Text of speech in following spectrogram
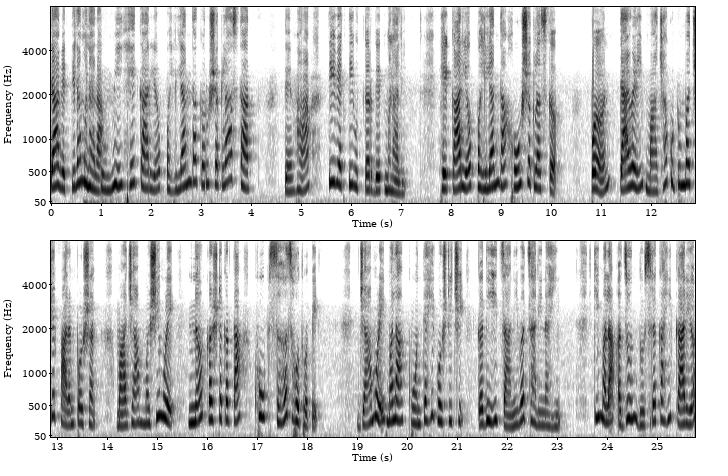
त्या व्यक्तीला म्हणाला तुम्ही हे कार्य पहिल्यांदा करू शकला असतात. तेव्हा ती व्यक्ती उत्तर देत म्हणाली हे कार्य पहिल्यांदा होऊ शकलं असतं. पण त्यावेळी माझ्या कुटुंबाचे पालनपोषण माझ्या म्हशीमुळे न कष्ट करता खूप सहज होत होते. ज्यामुळे मला कोणत्याही गोष्टीची कधी जाणीवच झाली नाही की मला अजून दुसरं काही कार्य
